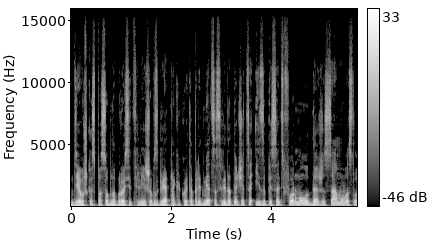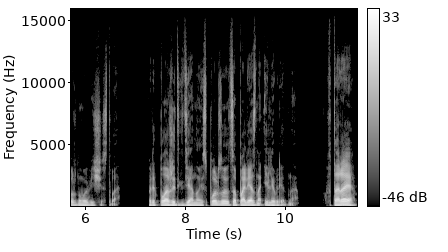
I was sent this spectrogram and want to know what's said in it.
Девушка способна бросить лишь взгляд на какой-то предмет, сосредоточиться и записать формулу даже самого сложного вещества. Предположить, где оно используется, полезно или вредно. Вторая.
